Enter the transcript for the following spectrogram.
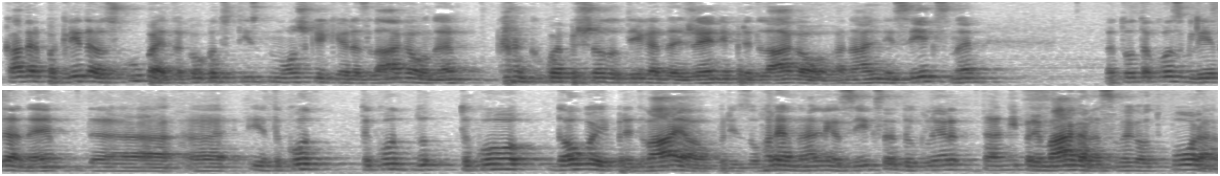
kadar pa gledajo skupaj, tako kot tisti moški, ki je razlagal, ne, kako je prišel do tega, da je ženi predlagal analni seks, ne, da to tako zgleda, ne, da uh, je tako, tako, do, tako dolgo je predvajal prizore analnega seksa, dokler ta ni premagala svojega odpora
